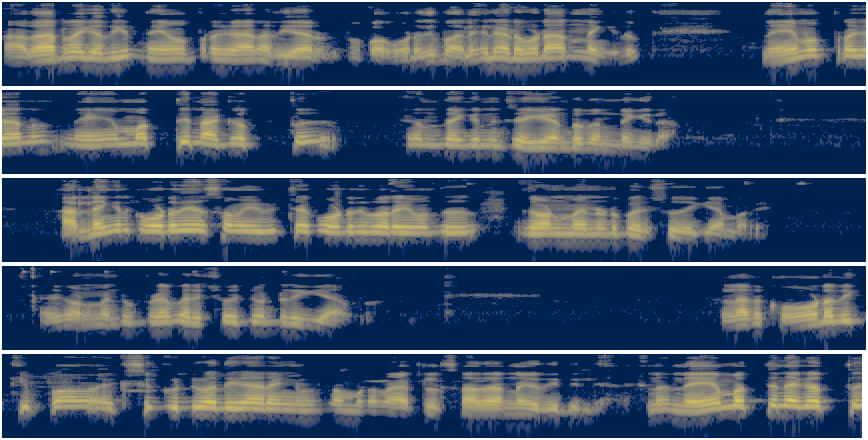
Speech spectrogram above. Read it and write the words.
സാധാരണഗതിയിൽ നിയമപ്രകാരം അധികാരമുണ്ട്. ഇപ്പോൾ കോടതി പലതിൽ ഇടപെടാറുണ്ടെങ്കിലും നിയമപ്രകാരം നിയമത്തിനകത്ത് എന്തെങ്കിലും ചെയ്യേണ്ടതുണ്ടെങ്കിലാണ്. അല്ലെങ്കിൽ കോടതിയെ സമീപിച്ച കോടതി പറയുന്നത് ഗവൺമെന്റിനോട് പരിശോധിക്കാൻ പറയും. അത് ഗവൺമെന്റ് ഇപ്പോഴേ പരിശോധിച്ചുകൊണ്ടിരിക്കുകയാണല്ലോ അല്ലാതെ കോടതിക്ക് ഇപ്പോൾ എക്സിക്യൂട്ടീവ് അധികാരങ്ങൾ നമ്മുടെ നാട്ടിൽ സാധാരണഗതിയിലില്ല എന്നാൽ നിയമത്തിനകത്ത്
